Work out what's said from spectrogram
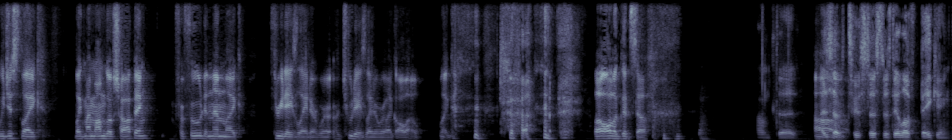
We just like like my mom goes shopping for food, and then like three days later, we're or two days later, we're like all out, like all the good stuff. I'm dead. I just have Um, two sisters. They love baking,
